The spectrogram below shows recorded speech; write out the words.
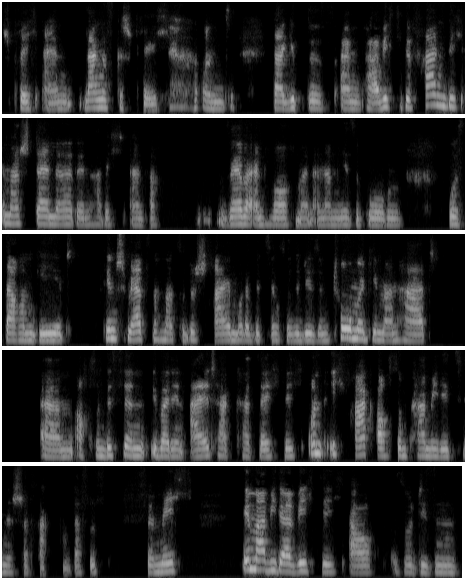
sprich ein langes Gespräch. Und da gibt es ein paar wichtige Fragen, die ich immer stelle. Den habe ich einfach selber entworfen, meinen Anamnesebogen, wo es darum geht, den Schmerz nochmal zu beschreiben oder beziehungsweise die Symptome, die man hat, ähm, auch so ein bisschen über den Alltag tatsächlich. Und ich frage auch so ein paar medizinische Fakten. Das ist für mich immer wieder wichtig, auch so diesen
